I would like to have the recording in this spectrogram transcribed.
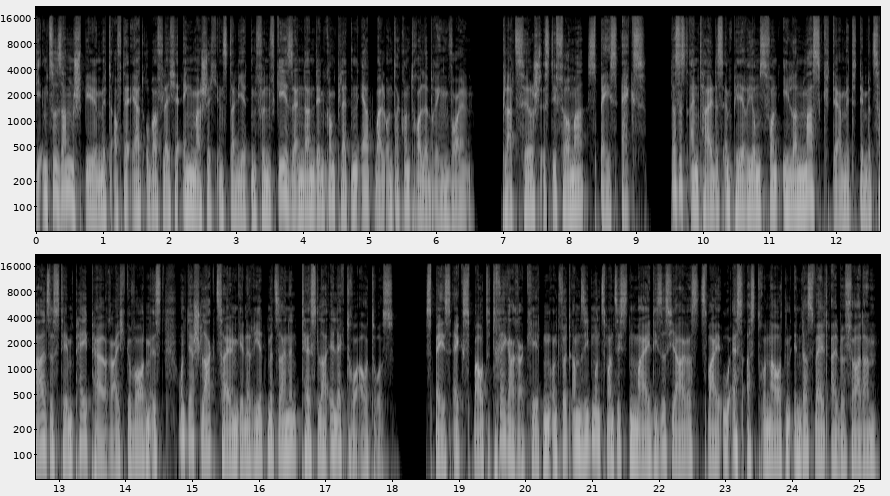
die im Zusammenspiel mit auf der Erdoberfläche engmaschig installierten 5G-Sendern den kompletten Erdball unter Kontrolle bringen wollen. Platzhirsch ist die Firma SpaceX. Das ist ein Teil des Imperiums von Elon Musk, der mit dem Bezahlsystem PayPal reich geworden ist und der Schlagzeilen generiert mit seinen Tesla-Elektroautos. SpaceX baut Trägerraketen und wird am 27. Mai dieses Jahres zwei US-Astronauten in das Weltall befördern.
